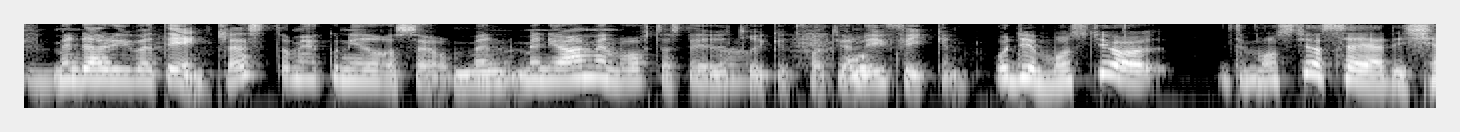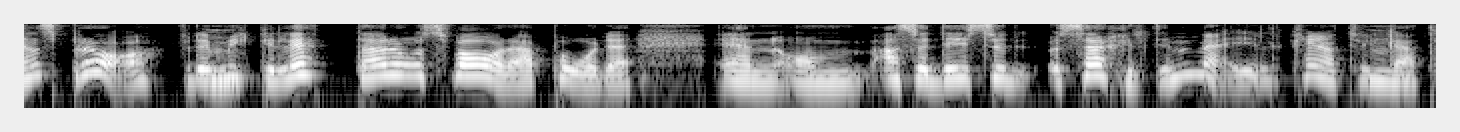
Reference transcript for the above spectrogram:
mm. Men det hade ju varit enklast om jag kunde göra så. Men, men jag använder oftast det uttrycket för att jag är Och- nyfiken. Och det måste jag, det måste jag säga, det känns bra. För det är Mm. mycket lättare att svara på det än om, alltså det är så, särskilt i mejl kan jag tycka Mm. att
